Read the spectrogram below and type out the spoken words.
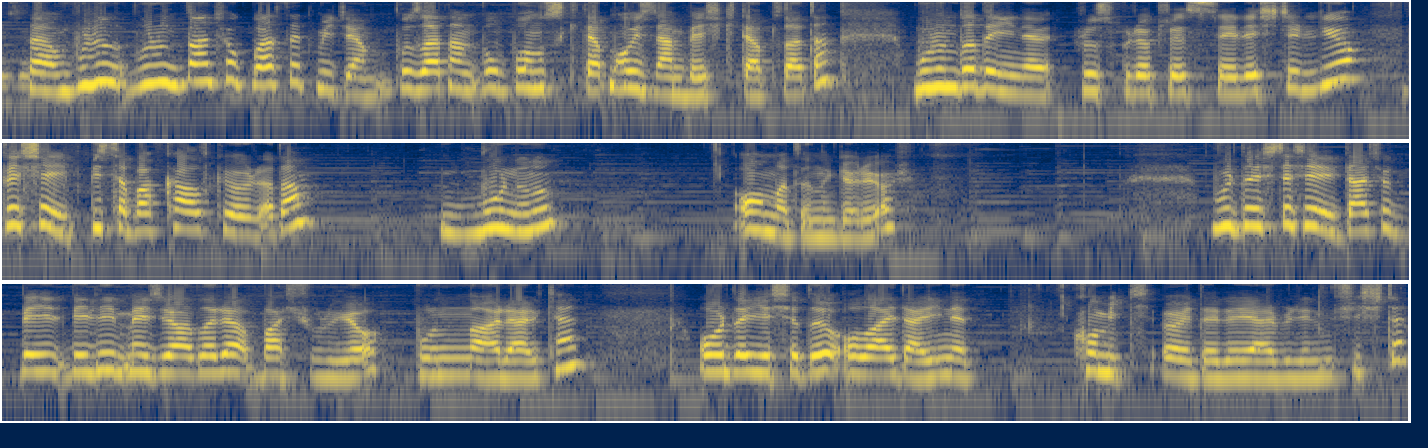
o zaman. Tamam, burun, burundan çok bahsetmeyeceğim. Bu zaten bu bonus kitap o yüzden 5 kitap zaten. Burunda da yine Rus bürokrasisi eleştiriliyor. Ve şey bir sabah kalkıyor adam burnunun olmadığını görüyor. Burada işte şey daha çok be- belli mecralara başvuruyor burnunu ararken. Orada yaşadığı olaylar yine komik öğelere yer verilmiş işte.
